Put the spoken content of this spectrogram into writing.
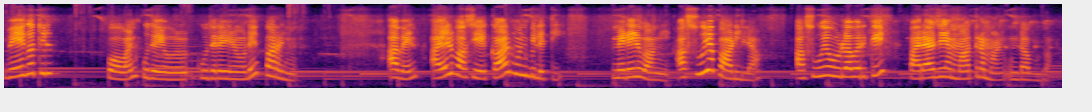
വേഗത്തിൽ പോവാൻ കുതിരയോ കുതിരയോട് പറഞ്ഞു. അവൻ അയൽവാസിയേക്കാൾ മുൻപിലെത്തി. മെഡൽ വാങ്ങി. അസൂയ പാടില്ല. അസൂയ ഉള്ളവർക്ക് പരാജയം മാത്രമാണ് ഉണ്ടാവുക.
